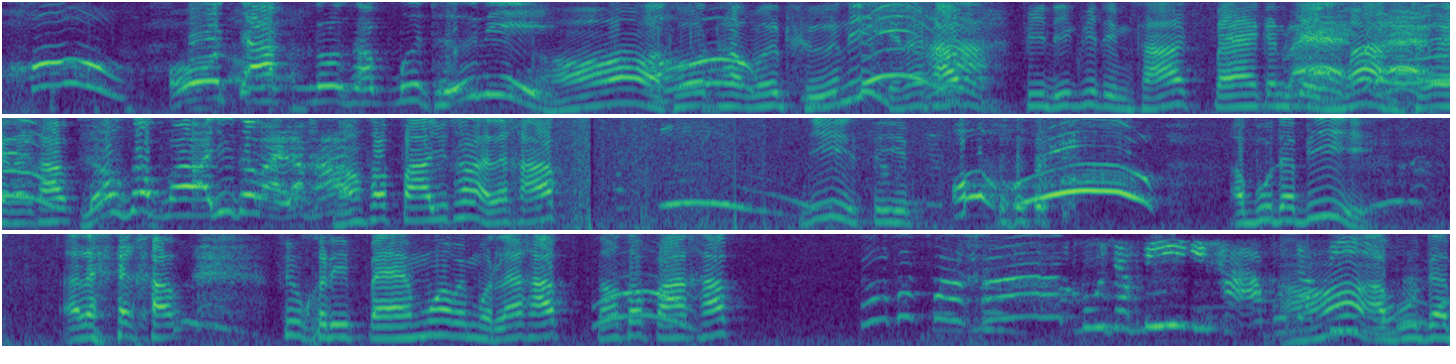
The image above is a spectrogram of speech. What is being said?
โอ้ โอ้จากโทรศัพท์มือถือนี่ อ๋อโทรศัพท์มือถือนี่นะครับ อ่า พี่ดิ๊กพี่ติ๋มซาแปลกันเก่งมากแปลเลยนะครับ น้องซัฟฟาอายุเท่าไหร่แล้วครับน้องซอฟฟาอายุเท่าไหร่แล้วครับ 20 โอ้โหอาบูดาบีอะไรนะครับ พี่คนดีแปลมั่วไปหมดแล้วครับ น้องซอฟฟาครับ น้องซัฟฟาครับ อาบูดาบีค่ะอาบูอ๋ดาอบีอาบูดา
